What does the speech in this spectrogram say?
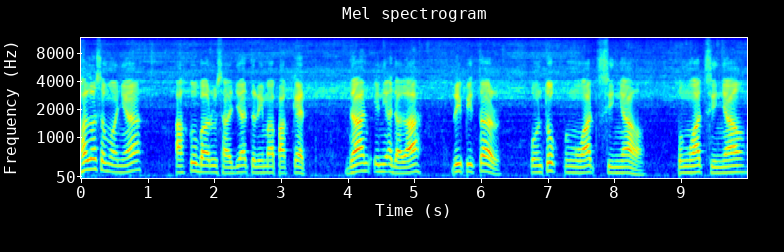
Halo semuanya, aku baru saja terima paket dan ini adalah repeater untuk penguat sinyal. Penguat sinyal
